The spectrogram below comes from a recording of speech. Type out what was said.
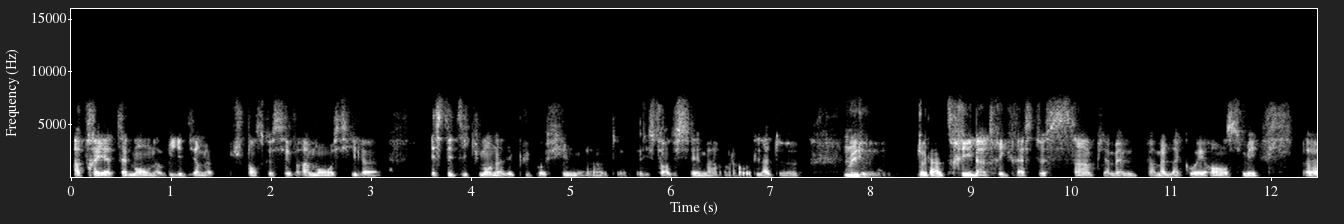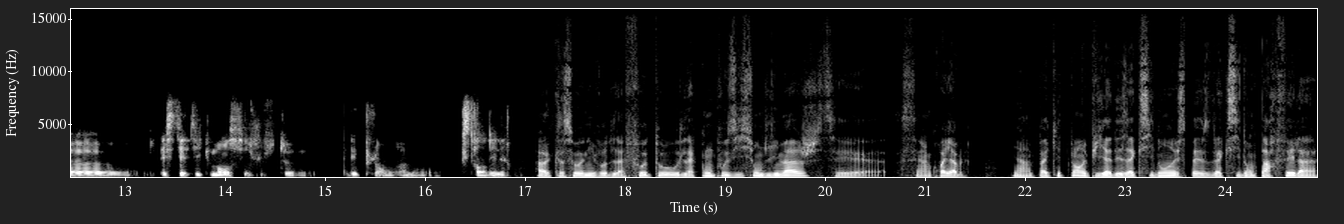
Après, il y a tellement, on a oublié de dire, mais je pense que c'est vraiment aussi esthétiquement l'un des plus beaux films de, l'histoire du cinéma, voilà, au-delà de, de de l'intrigue. L'intrigue reste simple, il y a même pas mal d'incohérences, mais euh, esthétiquement, c'est juste euh, des plans vraiment extraordinaires. Ah, que ce soit au niveau de la photo ou de la composition de l'image, c'est incroyable. Il y a un paquet de plans et puis il y a des accidents, espèce d'accidents parfaits. Là,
